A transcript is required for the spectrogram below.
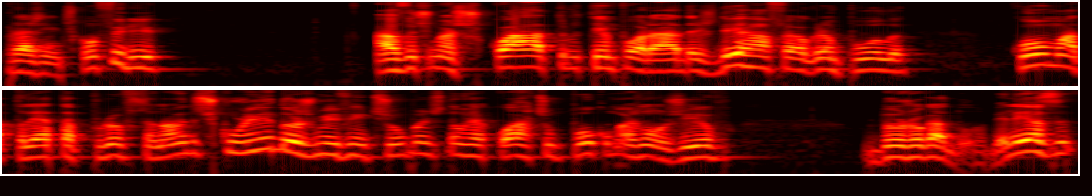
para a gente conferir. As últimas quatro temporadas de Rafael Grampola como atleta profissional, ainda excluir 2021 para a gente ter um recorte um pouco mais longevo do jogador, beleza?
